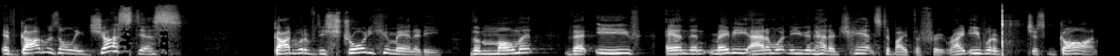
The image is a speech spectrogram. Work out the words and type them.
If God was only justice, God would have destroyed humanity the moment that Eve and then maybe Adam wouldn't even had a chance to bite the fruit, right? Eve would have just gone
